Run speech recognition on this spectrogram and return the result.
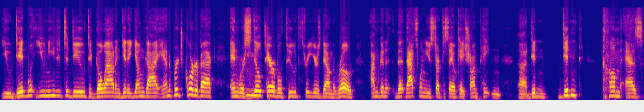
You did what you needed to do to go out and get a young guy and a bridge quarterback, and we're mm. still terrible two to three years down the road. I'm gonna. That, that's when you start to say, okay, Sean Payton uh, didn't didn't come as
